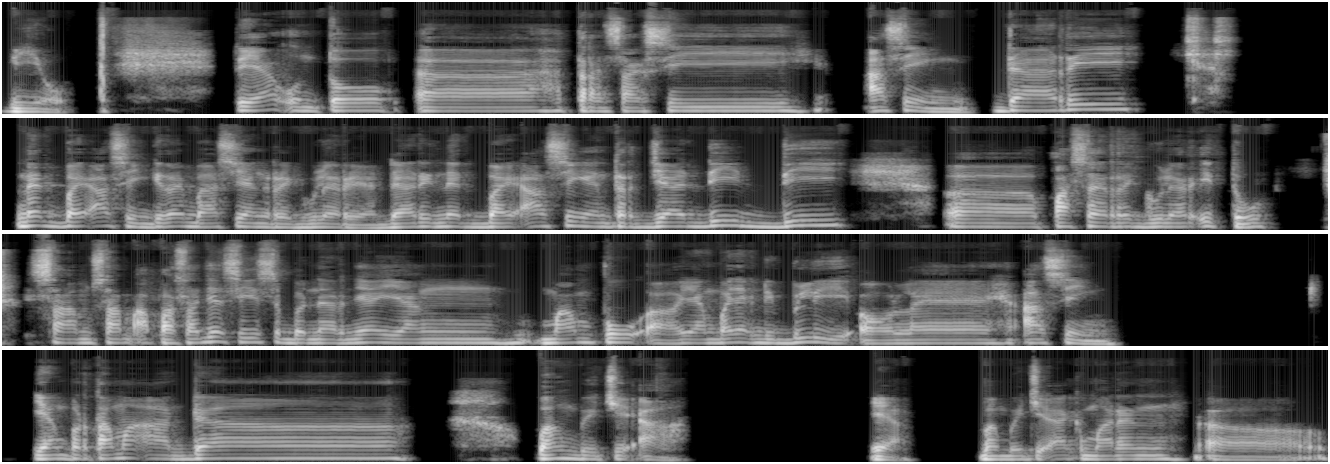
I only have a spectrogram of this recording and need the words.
bio. Itu ya untuk uh, transaksi asing dari net buy asing kita bahas yang reguler ya. Dari net buy asing yang terjadi di uh, pasar reguler itu saham-saham apa saja sih sebenarnya yang mampu uh, yang banyak dibeli oleh asing? Yang pertama ada Bank BCA. Ya, Bank BCA kemarin uh,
